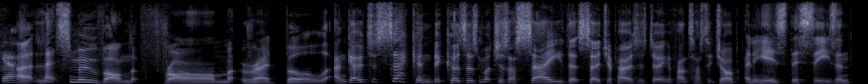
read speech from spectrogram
Yeah. Uh, let's move on from Red Bull and go to second because, as much as I say that Sergio Perez is doing a fantastic job, and he is this season,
